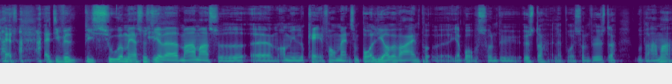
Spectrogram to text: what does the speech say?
at, at de vil blive sure, men jeg synes, de har været meget, meget søde. Øh, og min lokalformand, som bor lige oppe ad vejen, på, øh, jeg bor på Sundby Øster, eller bor i Sundby Øster, ude på Amager,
